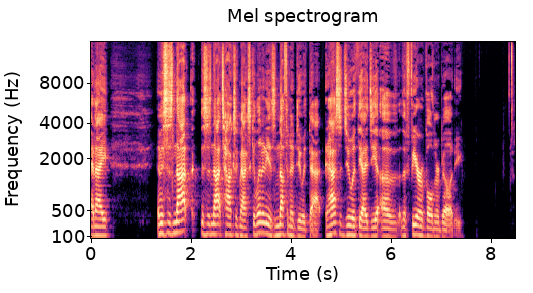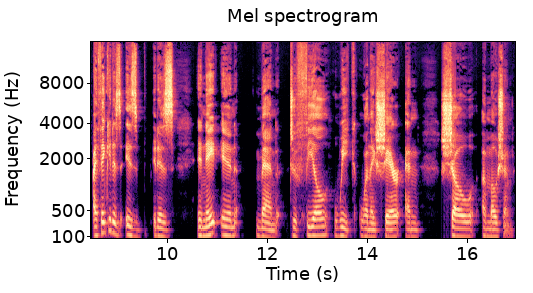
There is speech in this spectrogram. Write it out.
and I, and this is not, this is not toxic masculinity. It's nothing to do with that. It has to do with the idea of the fear of vulnerability. I think it is, is, it is innate in men to feel weak when they share and show emotion.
